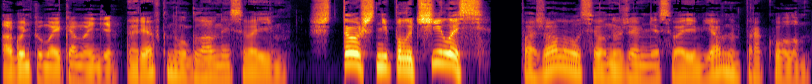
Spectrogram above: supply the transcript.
«Огонь по моей команде!» — рявкнул главный своим. «Что ж не получилось?» Пожаловался он уже мне своим явным проколом.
